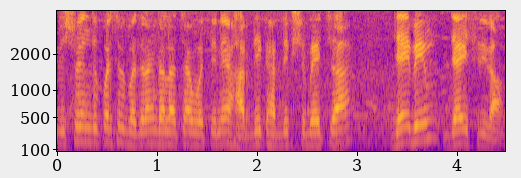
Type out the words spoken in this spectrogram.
विश्व हिंदू परिषद बजरंग दलाच्या वतीने हार्दिक हार्दिक शुभेच्छा. जय भीम जय श्रीराम.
